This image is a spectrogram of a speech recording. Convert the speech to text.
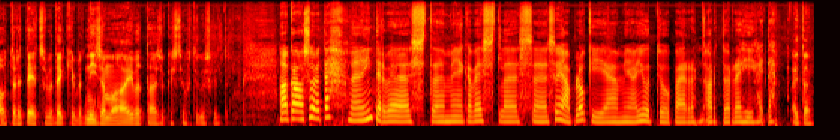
autoriteet sulle tekib, et niisama ei võta niisugust juhti kuskilt aga suur aitäh intervjuu eest, meiega vestles sõjablogija ja Youtuber Artur Rehi, aitäh! aitäh!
